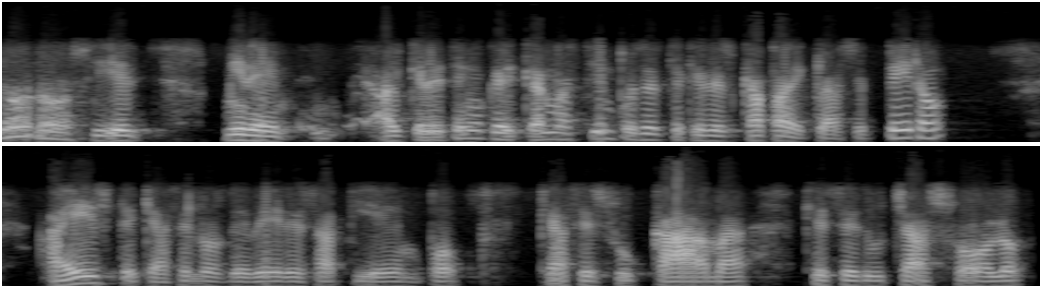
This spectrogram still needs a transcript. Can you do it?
no, no, si, mire, al que le tengo que dedicar más tiempo es este que se escapa de clase, pero a este que hace los deberes a tiempo, que hace su cama, que se ducha solo,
